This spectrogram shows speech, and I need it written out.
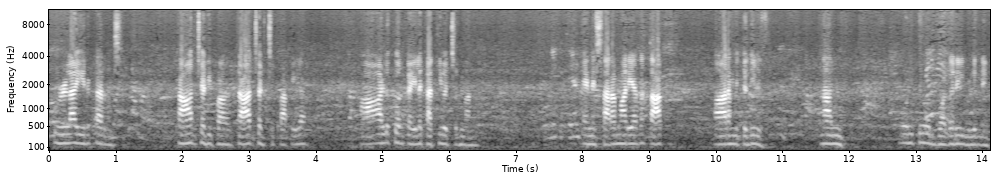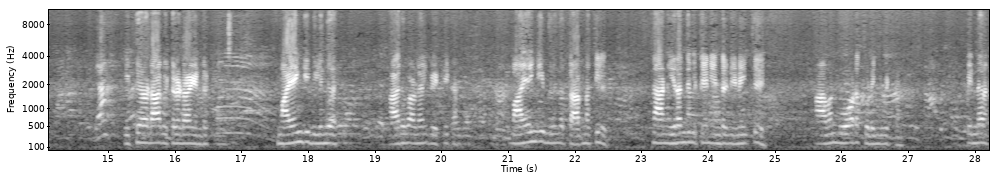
ஃபுல்லாக இருட்டாக இருந்துச்சு டார்ச் அடி பா டார்ச் அடிச்சு பார்க்கல ஆளுக்கு ஒரு கையில் கத்தி வச்சிருந்தாங்க. என்னை சரமாரியாக தாக்க ஆரம்பித்ததில் நான் ஒழித்து ஒரு பதரில் விழுந்தேன். விட்டுடடா விட்டுடடா என்று மயங்கி விழுந்த அறுவாளால் வெட்டிட்டாங்க மயங்கி விழுந்த தருணத்தில் நான் இறந்து விட்டேன் என்று நினைத்து அவன் ஓடத் தொடங்கிவிட்டான். பின்னர்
